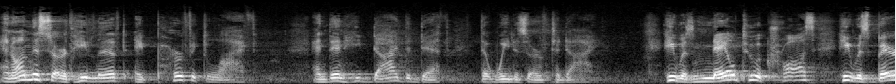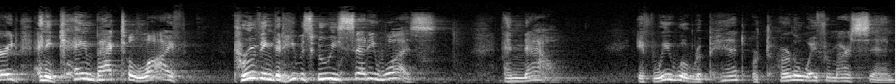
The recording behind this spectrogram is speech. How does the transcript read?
And on this earth, he lived a perfect life. And then he died the death that we deserve to die. He was nailed to a cross, he was buried, and he came back to life, proving that he was who he said he was. And now, if we will repent or turn away from our sin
